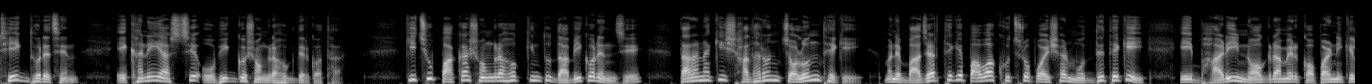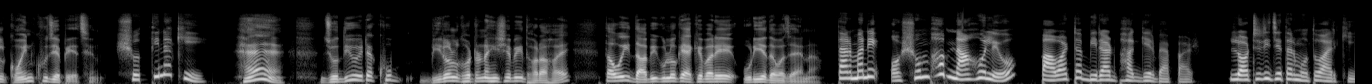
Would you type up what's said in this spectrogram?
ঠিক ধরেছেন এখানেই আসছে অভিজ্ঞ সংগ্রাহকদের কথা। কিছু পাকা সংগ্রাহক কিন্তু দাবি করেন যে তারা নাকি সাধারণ চলন থেকেই মানে বাজার থেকে পাওয়া খুচরো পয়সার মধ্যে থেকেই এই ভারী ন গ্রামের কপারনিকেল কয়েন খুঁজে পেয়েছেন। সত্যি নাকি? হ্যাঁ যদিও এটা খুব বিরল ঘটনা হিসেবেই ধরা হয় তা ওই দাবিগুলোকে একেবারে উড়িয়ে দেওয়া যায় না। তার মানে অসম্ভব না হলেও পাওয়াটা বিরাট ভাগ্যের ব্যাপার। লটারি জেতার মতো আর কি।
